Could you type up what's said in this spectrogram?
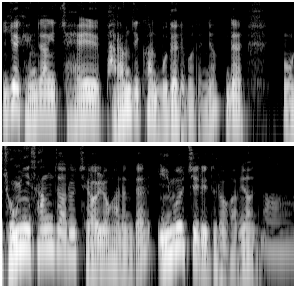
이게 굉장히 제일 바람직한 모델이거든요. 근데 어, 종이 상자를 재활용하는데 이물질이 들어가면 아.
